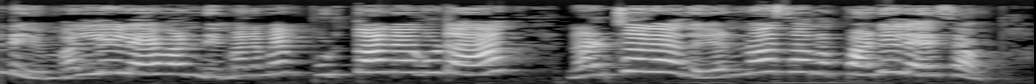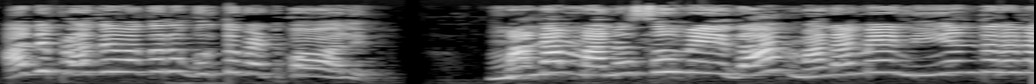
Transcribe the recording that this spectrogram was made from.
లేవండి మళ్ళీ లేవండి. మనమేం పుడతానే కూడా నడచలేదు. ఎన్నోసార్లు పడి లేసాం. అది ప్రతి ఒక్కరూ గుర్తు పెట్టుకోవాలి మన మనసు మీద మనమే నియంత్రణ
